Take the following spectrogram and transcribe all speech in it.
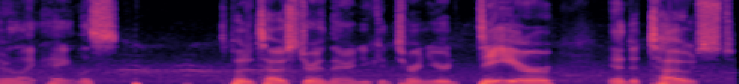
They're like, hey, let's let's put a toaster in there and you can turn your deer into toast.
